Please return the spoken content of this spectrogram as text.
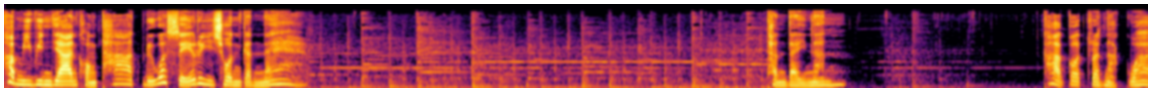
ข้ามีวิญญาณของทาสหรือว่าเสรีชนกันแน่ ทันใดนั้น ข้าก็ตระหนักว่า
